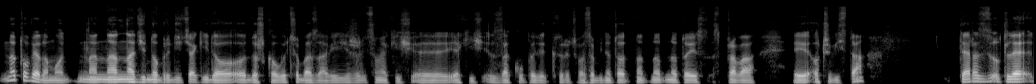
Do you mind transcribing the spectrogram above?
No to wiadomo, na, na, na, dzień dobry dzieciaki do, do szkoły trzeba zawieźć. Jeżeli są jakieś, e, jakieś zakupy, które trzeba zrobić, no to, no, no, no to jest sprawa y, oczywista. Teraz jest o tyle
